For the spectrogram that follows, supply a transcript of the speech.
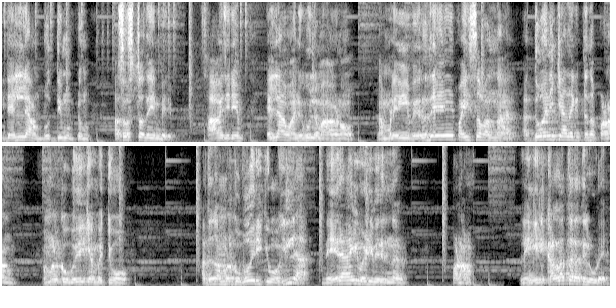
ഇതെല്ലാം ബുദ്ധിമുട്ടും അസ്വസ്ഥതയും വരും. സാഹചര്യം എല്ലാം അനുകൂലമാകണോ? നമ്മളിൽ വെറുതെ പൈസ വന്നാൽ അധ്വാനിക്കാതെ കിട്ടുന്ന പണം നമ്മൾക്ക് ഉപയോഗിക്കാൻ പറ്റുമോ? അത് നമ്മൾക്ക് ഉപകരിക്കുമോ? ഇല്ല. നേരായി വഴി വരുന്ന പണം അല്ലെങ്കിൽ കള്ളത്തരത്തിലൂടെ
